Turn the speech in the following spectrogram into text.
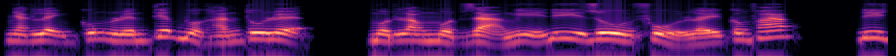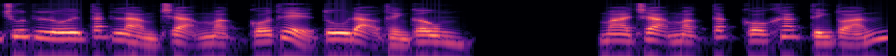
nhạc lệnh cũng luyến tiếp buộc hắn tu luyện, một lòng một dạ nghĩ đi du phủ lấy công pháp, đi chút lối tắt làm chạm mặc có thể tu đạo thành công. Mà chạm mặc tắc có khác tính toán,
